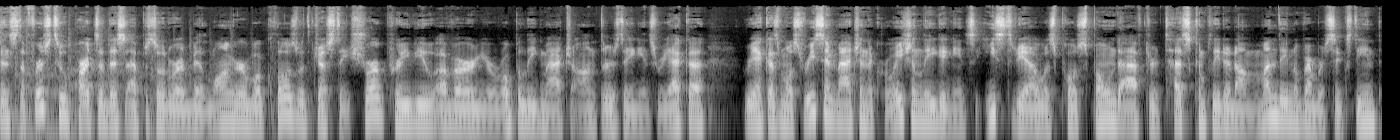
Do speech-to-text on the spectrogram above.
Since the first two parts of this episode were a bit longer, we'll close with just a short preview of our Europa League match on Thursday against Rijeka. Rijeka's most recent match in the Croatian League against Istria was postponed after tests completed on Monday, November 16th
